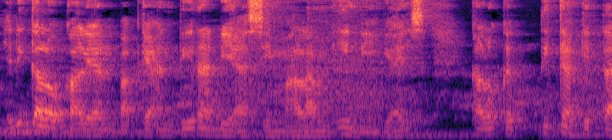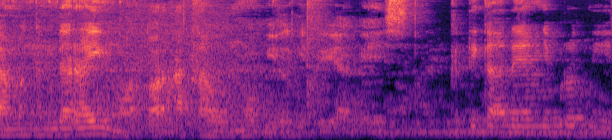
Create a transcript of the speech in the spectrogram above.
Jadi kalau kalian pakai anti radiasi malam ini guys kalau ketika kita mengendarai motor atau mobil gitu ya guys ketika ada yang nyebrut nih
